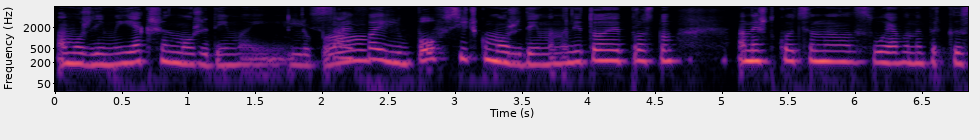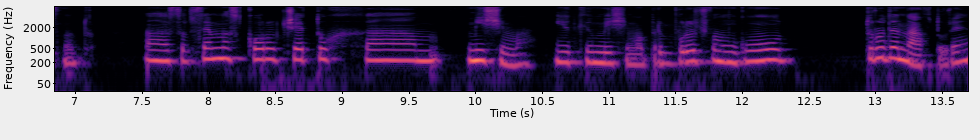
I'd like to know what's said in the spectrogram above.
а може да има и екшен, може да има и любов. сайфа, и любов, всичко може да има. Нали? То е просто нещо, което се наслоява непрекъснато. А, съвсем наскоро четох а, Мишима, Юкио Мишима. Препоръчвам го труден автор е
